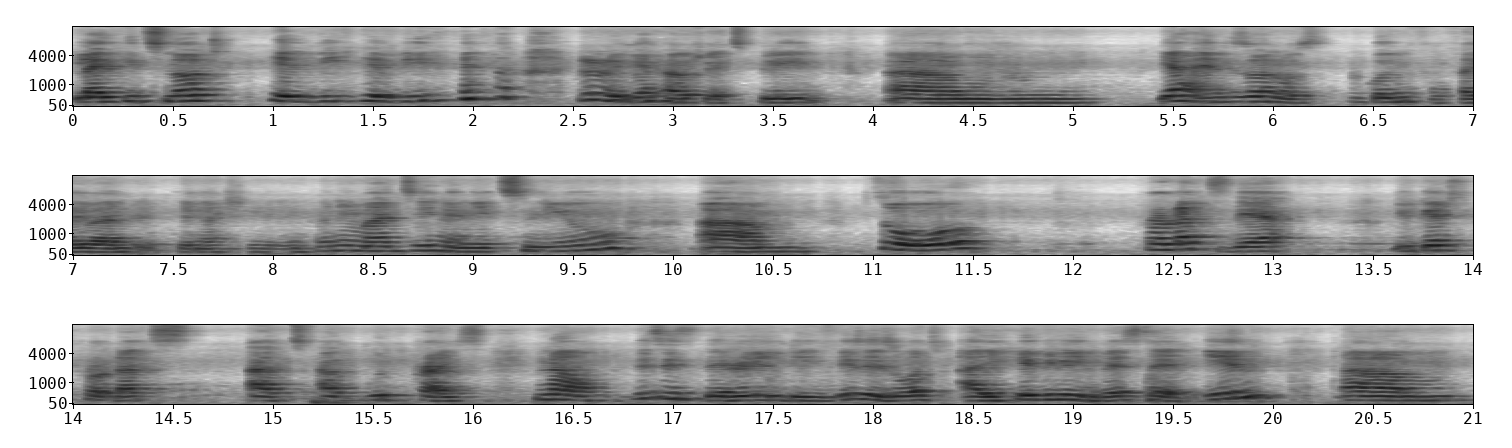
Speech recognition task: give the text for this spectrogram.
like it's not heavy heavy. Don't even how to explain. Um yeah and this one was going for 500 Kenya shilling can you imagine? And it's new. Um so products there you get products at a good price now this is the real deal this is what i heavily invested in um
